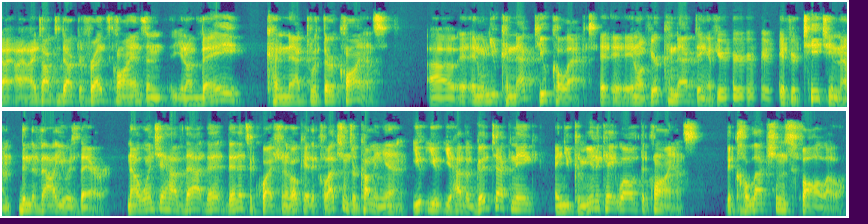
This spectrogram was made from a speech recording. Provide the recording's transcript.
I, I to Dr. Fred's clients and, you know, they connect with their clients uh, and when you connect, you collect. It, it, you know, if you're connecting, if you're if you're teaching them, then the value is there. Now, once you have that, then then it's a question of okay, the collections are coming in. You you you have a good technique and you communicate well with the clients. The collections follow.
